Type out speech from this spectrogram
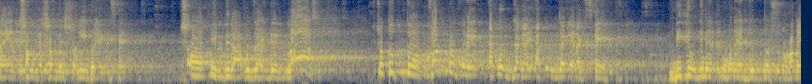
জাহেদ সঙ্গে সঙ্গে শহীদ হয়ে গেছে। সব ইহুদিরা আবু জাহিদের লাশ চতুর্থ খণ্ড করে একক জায়গায় একক জায়গায় রাখছে। দ্বিতীয় দিনের ওপরের যুদ্ধ শুরু হবে।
